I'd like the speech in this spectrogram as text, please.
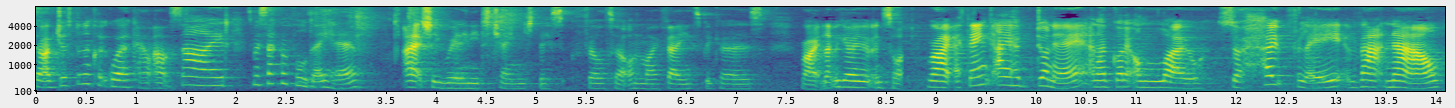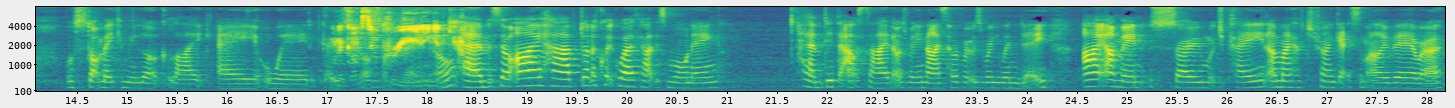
so I've just done a quick workout outside. It's my second full day here. I actually really need to change this filter on my face because, right, let me go and sort. Right, I think I have done it and I've got it on low. So hopefully that now will stop making me look like a weird ghost When it comes to creating um, So I have done a quick workout this morning. Um, did that outside, that was really nice, however it was really windy. I am in so much pain, I might have to try and get some aloe vera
